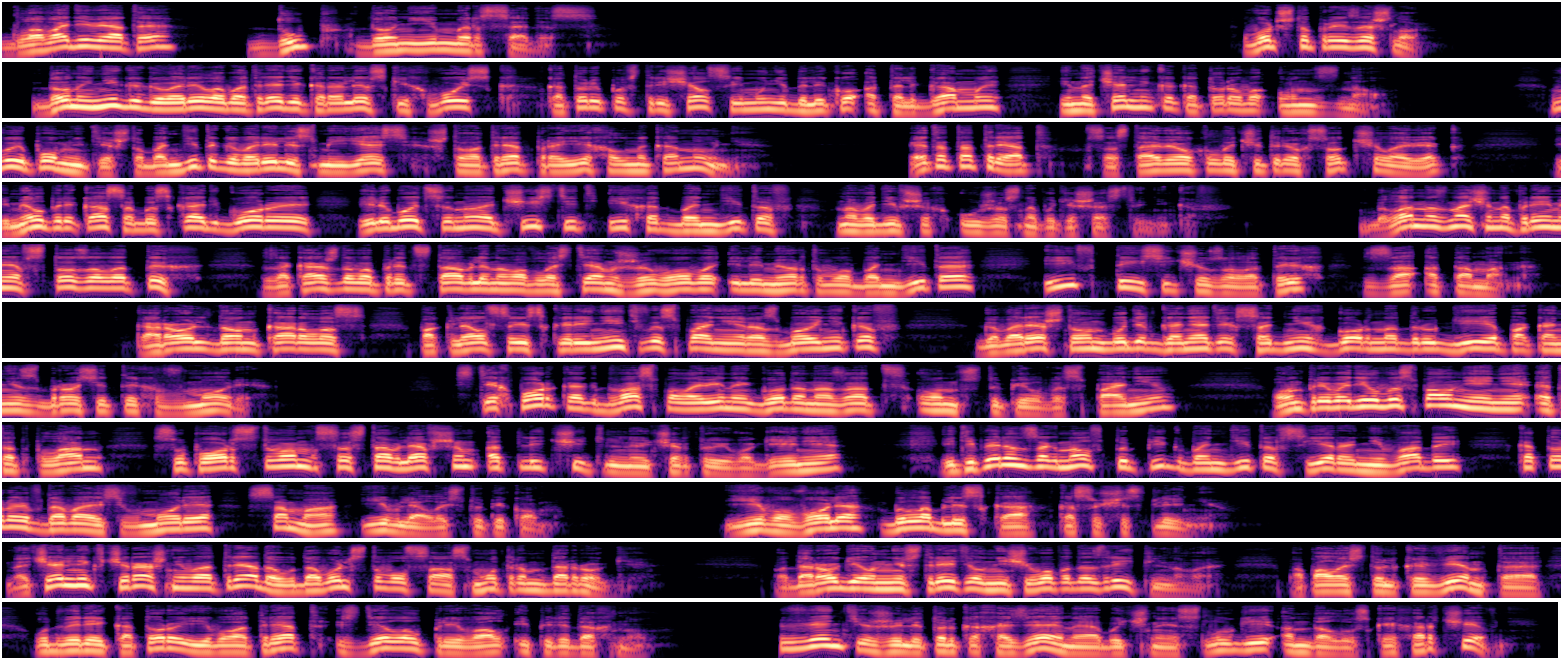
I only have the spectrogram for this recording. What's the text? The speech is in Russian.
Глава 9. Дуб Доньи Мерседес. Вот что произошло. Дон Иниго говорил об отряде королевских войск, который повстречался ему недалеко от Альгаммы и начальника которого он знал. Вы помните, что бандиты говорили, смеясь, что отряд проехал накануне. Этот отряд, в составе около 400 человек, имел приказ обыскать горы и любой ценой очистить их от бандитов, наводивших ужас на путешественников. Была назначена премия в 100 золотых за каждого представленного властям живого или мертвого бандита и в тысячу золотых за атамана. Король Дон Карлос поклялся искоренить в Испании разбойников, говоря, что он будет гонять их с одних гор на другие, пока не сбросит их в море. С тех пор, как два с половиной года назад он вступил в Испанию, он приводил в исполнение этот план с упорством, составлявшим отличительную черту его гения — и теперь он загнал в тупик бандитов Сьерра-Невады, которая, вдаваясь в море, сама являлась тупиком. Его воля была близка к осуществлению. Начальник вчерашнего отряда удовольствовался осмотром дороги. По дороге он не встретил ничего подозрительного. Попалась только Вента, у дверей которой его отряд сделал привал и передохнул. В Венте жили только хозяин и обычные слуги андалузской харчевни.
